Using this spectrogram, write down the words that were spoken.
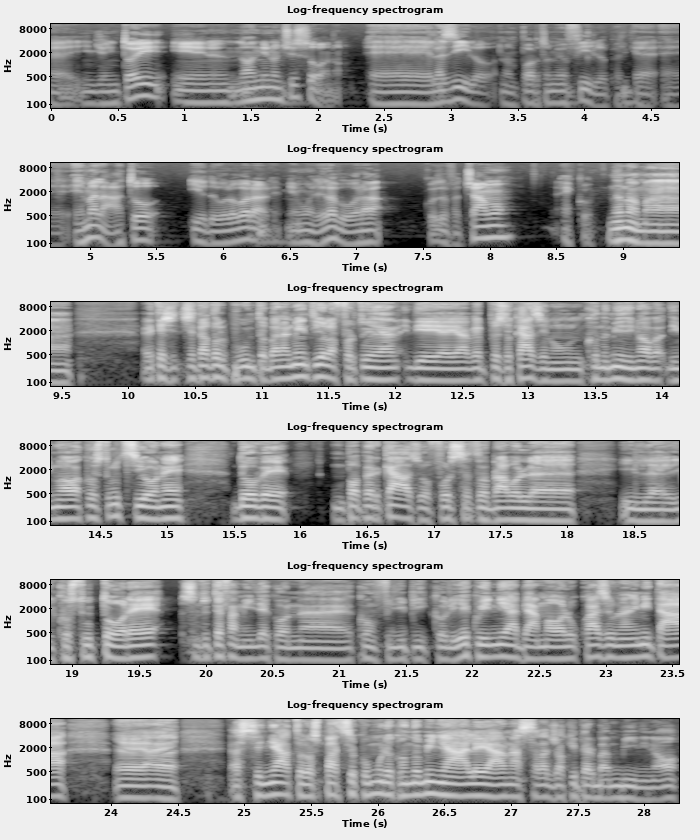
eh, i genitori, i nonni non ci sono, eh, l'asilo non porto mio figlio perché è, è malato, io devo lavorare, mia moglie lavora, cosa facciamo? Ecco. No, no, ma avete citato il punto. Banalmente, io ho la fortuna di aver preso casa in un condominio di nuova, di nuova costruzione dove un po' per caso, forse è stato bravo il, il, il costruttore, sono tutte famiglie con, eh, con, figli piccoli e quindi abbiamo quasi unanimità eh, assegnato lo spazio comune condominiale a una sala giochi per bambini, no?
